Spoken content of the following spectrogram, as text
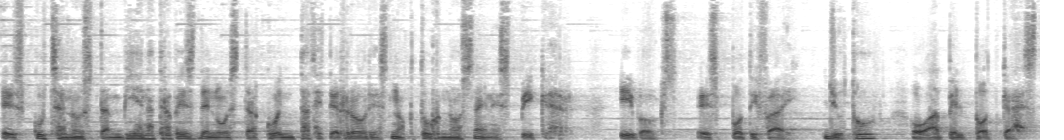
Escúchanos también a través de nuestra cuenta de Terrores Nocturnos en Speaker, Evox, Spotify, YouTube o Apple Podcast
